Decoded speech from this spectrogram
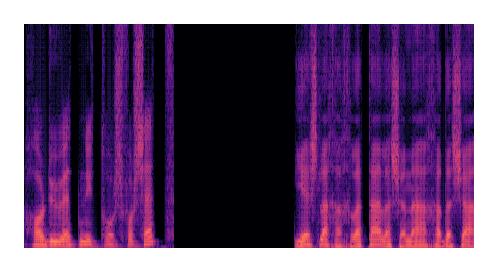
Har du et nyttårsforsett? יש לך החלטה לשנה החדשה.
